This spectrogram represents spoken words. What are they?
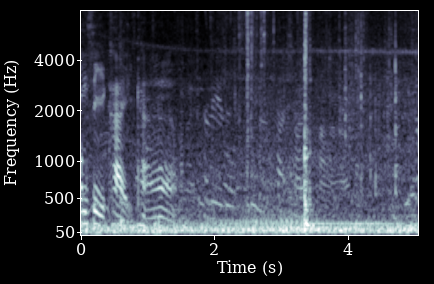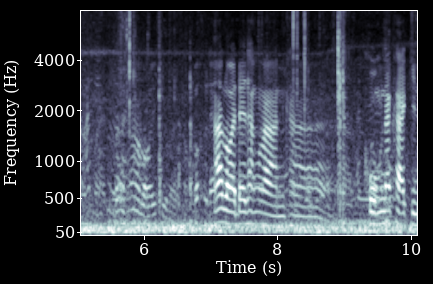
ทะเลรวมสี่ไข่ค่ะได้ห้าร้อยคืออะไรครับก็คือได้ห้าร้อยได้ทั้งร้านค่ะ คุ้มนะคะกิน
